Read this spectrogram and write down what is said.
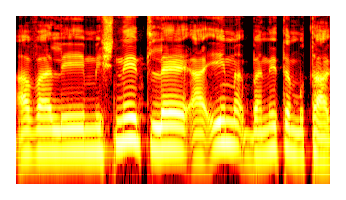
אבל היא משנית להאם בניתם מותג.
